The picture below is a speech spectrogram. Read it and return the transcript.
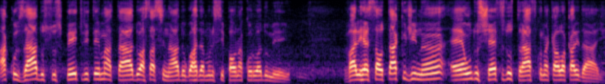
acusado, suspeito de ter matado, assassinado o guarda municipal na Coroa do Meio. Vale ressaltar que o Dinan é um dos chefes do tráfico naquela localidade.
